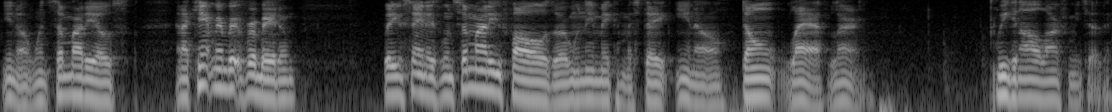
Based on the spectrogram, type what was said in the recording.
you know, when somebody else, and I can't remember it verbatim, but he was saying is when somebody falls or when they make a mistake, you know, don't laugh, learn. We can all learn from each other.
